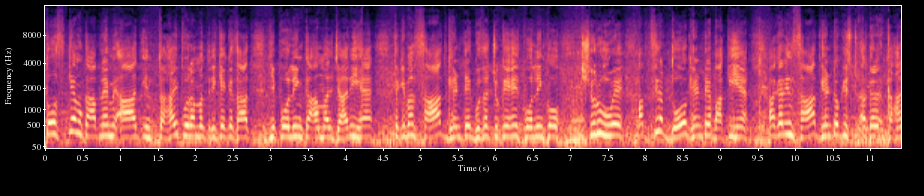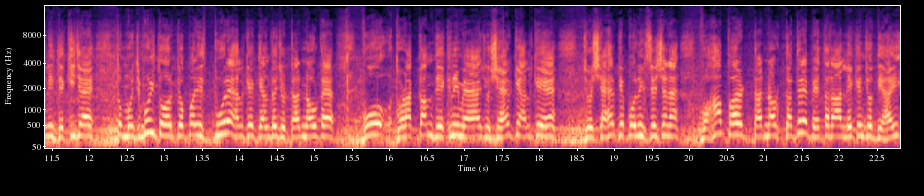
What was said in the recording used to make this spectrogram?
तो उसके मुकाबले में आज इंतहाई पुरमन तरीके के साथ ये पोलिंग का अमल जारी है। तकरीबन सात घंटे गुजर चुके हैं इस पोलिंग को शुरू हुए। अब सिर्फ़ दो घंटे बाकी हैं। अगर इन सात घंटों की अगर कहानी देखी जाए तो मजमू तौर के ऊपर इस पूरे हल्के के अंदर जो टर्न आउट है, वो थोड़ा कम देखने में आया। जो शहर के हल्के हैं, जो शहर के पोलिंग स्टेशन है, वहाँ पर टर्न आउट कदरे बेहतर रहा। लेकिन जो दिहाई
